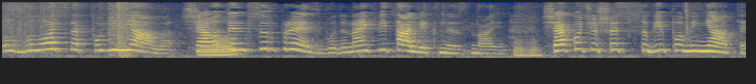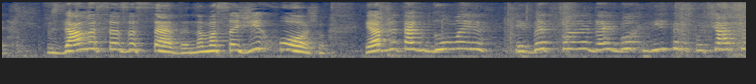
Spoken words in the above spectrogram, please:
волосся поміняла. Ще Ну. один сюрприз буде, навіть Віталік не знає. Ще хочу щось собі поміняти. Взялася за себе, на масажі ходжу. Я вже так думаю, якби то, не дай Бог, вітер почався,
